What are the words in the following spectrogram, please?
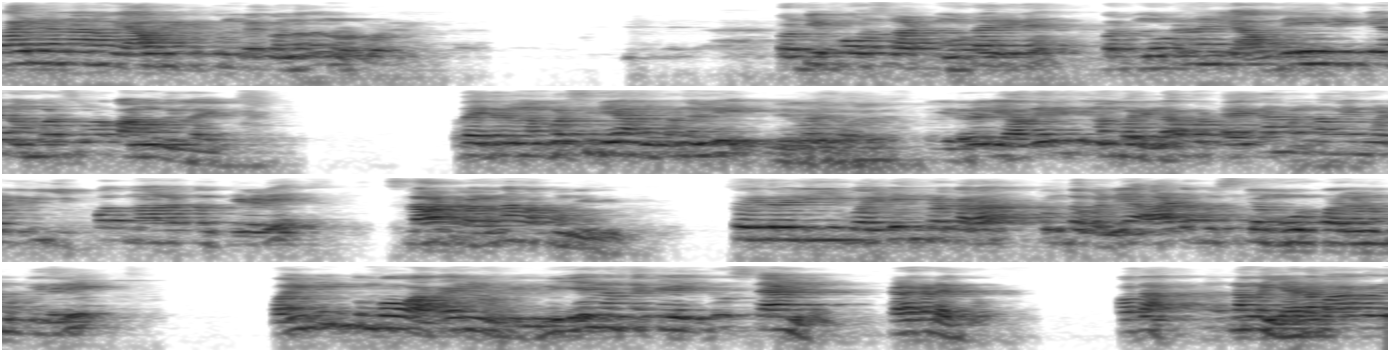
ಫೈಲ್ ಅನ್ನ ನಾವು ಯಾವ ರೀತಿ ತುಂಬಬೇಕು ಅನ್ನೋದನ್ನ ನೋಡ್ಕೊಳ್ರಿ ಟ್ವೆಂಟಿ ಫೋರ್ ಸ್ಲಾಟ್ ಮೋಟರ್ ಇದೆ ಬಟ್ ಮೋಟರ್ನಲ್ಲಿ ಯಾವುದೇ ರೀತಿಯ ನಂಬರ್ಸ್ ಕಾಣೋದಿಲ್ಲ ಹೌದಾ ಇದ್ರಲ್ಲಿ ನಂಬರ್ಸ್ ಇದೆಯಾ ಅಂತನಲ್ಲಿ ನಲ್ಲಿ ಇದರಲ್ಲಿ ಯಾವುದೇ ರೀತಿ ನಂಬರ್ ಇಲ್ಲ ಬಟ್ ಡಯಾಗ್ರಾಮ್ ಅಲ್ಲಿ ನಾವೇನ್ ಮಾಡಿದ್ವಿ? ಇಪ್ಪತ್ನಾಲ್ಕು ಅಂತ ಹೇಳಿ ಸ್ಲಾಟ್ ಗಳನ್ನ ಹಾಕೊಂಡಿದ್ವಿ. ಸೊ ಇದರಲ್ಲಿ ಈ ವೈಂಡಿಂಗ್ ಪ್ರಕಾರ ತುಂಬ್ತಾ ಬನ್ನಿ. ಆರ್ ಡಬ್ಲ್ಯೂ ಗೆ ಮೂರು ಫೈಲ್ ಅನ್ನು ಕೊಟ್ಟಿದ್ದೀರಿ. ವೈಂಡಿಂಗ್ ತುಂಬುವಾಗ ಇಲ್ಲಿ ನೋಡಿ ಇದು ಏನಂತ ಕೇಳಿದ್ದು? ಸ್ಟ್ಯಾಂಡ್ ಕೆಳಗಡೆ ಇತ್ತು ಹೌದಾ? ನಮ್ಮ ಎಡಭಾಗದ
